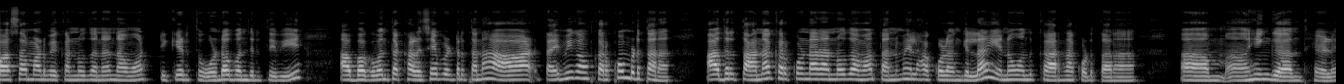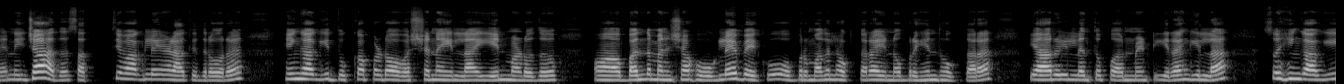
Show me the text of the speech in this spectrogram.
ವಾಸ ಮಾಡ್ಬೇಕು ಅನ್ನೋದನ್ನು ನಾವು ಟಿಕೆಟ್ ತೊಗೊಂಡೋ ಬಂದಿರ್ತೀವಿ. ಆ ಭಗವಂತ ಕಳಿಸೇ ಬಿಟ್ಟಿರ್ತಾನ. ಆ ಟೈಮಿಗೆ ಅವ್ನು ಕರ್ಕೊಂಬಿಡ್ತಾನೆ ಆದ್ರೆ ತಾನೇ ಕರ್ಕೊಂಡಾನ ಅನ್ನೋದು ಅವ ತನ್ನ ಮೇಲೆ ಹಾಕ್ಕೊಳ್ಳೋಂಗಿಲ್ಲ ಏನೋ ಒಂದು ಕಾರಣ ಕೊಡ್ತಾನ. ಹಿಂಗೆ ಅಂತ ಹೇಳಿ. ನಿಜ ಅದು ಸತ್ಯವಾಗಲೇ ಹೇಳತ್ತಿದ್ರು ಅವ್ರು. ಹೀಗಾಗಿ ದುಃಖ ಪಡೋ ಅವಶ್ಯನೇ ಇಲ್ಲ. ಏನು ಮಾಡೋದು? ಬಂದ ಮನುಷ್ಯ ಹೋಗಲೇಬೇಕು. ಒಬ್ಬರು ಮೊದಲು ಹೋಗ್ತಾರೆ, ಇನ್ನೊಬ್ರು ಹಿಂದೆ ಹೋಗ್ತಾರೆ. ಯಾರು ಇಲ್ಲಂತೂ ಪರ್ಮನೆಂಟ್ ಇರಂಗಿಲ್ಲ. ಸೊ ಹೀಗಾಗಿ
